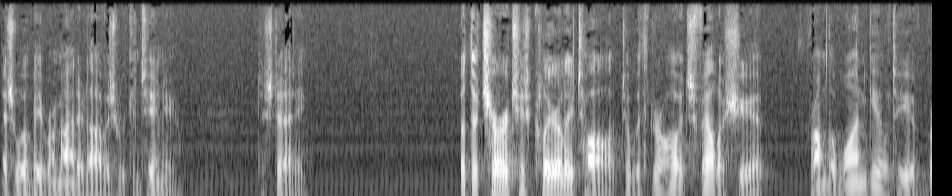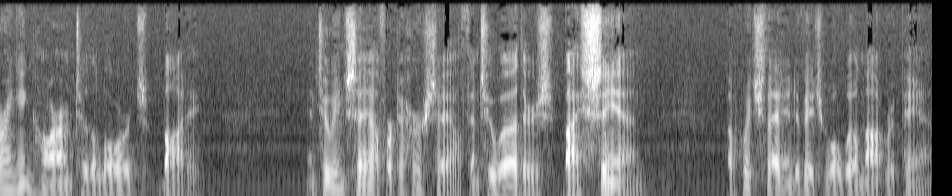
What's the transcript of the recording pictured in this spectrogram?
as we'll be reminded of as we continue to study. But the church is clearly taught to withdraw its fellowship from the one guilty of bringing harm to the Lord's body and to himself or to herself and to others by sin of which that individual will not repent.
